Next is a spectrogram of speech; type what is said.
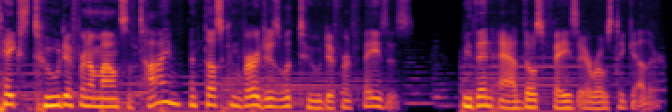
takes two different amounts of time, and thus converges with two different phases. We then add those phase arrows together.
